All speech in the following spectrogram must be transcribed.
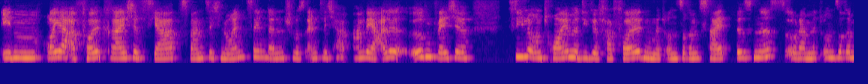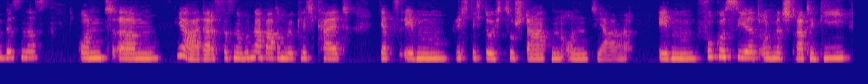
eben euer erfolgreiches Jahr 2019, denn schlussendlich haben wir ja alle irgendwelche Ziele und Träume, die wir verfolgen mit unserem Side-Business oder mit unserem Business. Und ähm, ja, da ist das eine wunderbare Möglichkeit, jetzt eben richtig durchzustarten und ja, eben fokussiert und mit Strategie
